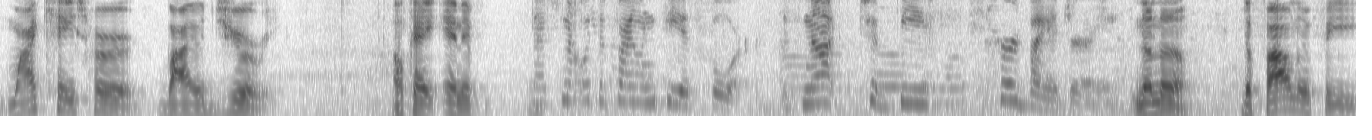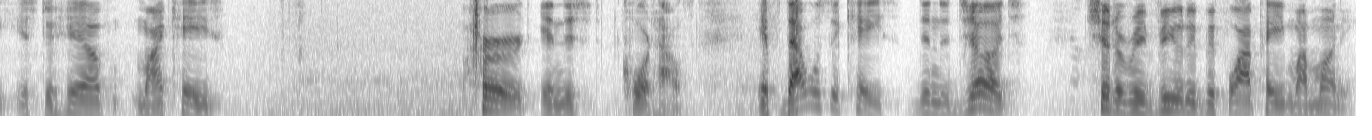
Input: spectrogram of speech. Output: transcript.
my case heard by a jury. Okay, and if, That's not what the filing fee is for. It's not to be heard by a jury. no, no, no. The filing fee is to have my case heard in this courthouse. If that was the case, then the judge should have reviewed it before I paid my money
